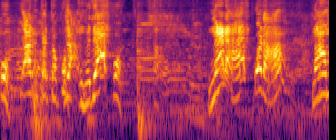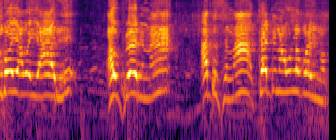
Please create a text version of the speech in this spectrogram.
போ. யாருன்னு கேட்டா போ. போடா. நான் போய் அவ யாரு? அவ பேரு என்ன? அட்ரஸ் என்ன? கேட்டு நான் உள்ள போயிடணும்.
